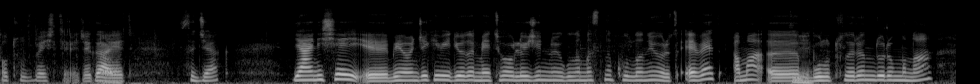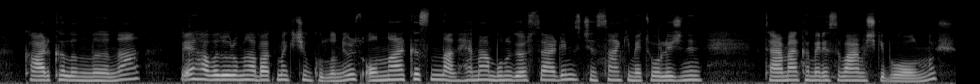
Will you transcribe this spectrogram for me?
35 derece gayet sıcak. Yani şey e, bir önceki videoda meteorolojinin uygulamasını kullanıyoruz. Evet ama e, Değil. bulutların durumuna, kar kalınlığına ve hava durumuna bakmak için kullanıyoruz. Onun arkasından hemen bunu gösterdiğimiz için sanki meteorolojinin termal kamerası varmış gibi olmuş.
